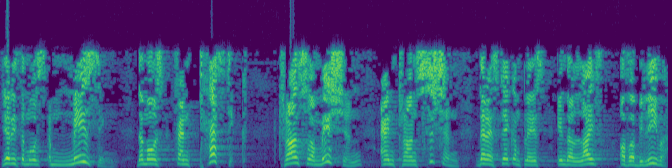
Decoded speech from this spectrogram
here is the most amazing, the most fantastic transformation and transition that has taken place in the life of a believer.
